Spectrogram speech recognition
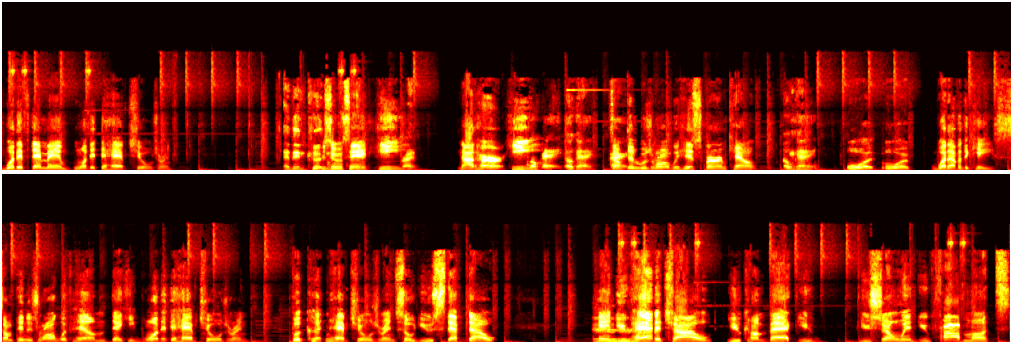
what if that man wanted to have children? And then You couldn't. see what I'm saying? He, Right. Not her. He. okay, okay. All right. Something was wrong with his sperm count, Okay. or or whatever the case, something is wrong with him that he wanted to have children but couldn't have children. So you stepped out and you Mm. had a child. You come back, you you showing you five months.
